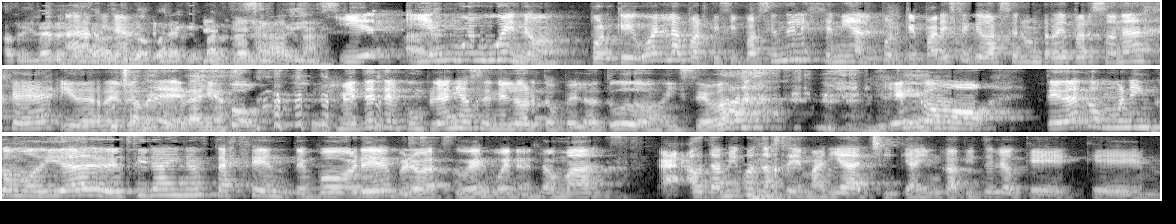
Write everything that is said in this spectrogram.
Arreglaron Ah, el capítulo para que participe. y- Y, es muy bueno, porque igual la participación de él es genial, porque parece que va a ser un re personaje y de repente es tipo, metete el cumpleaños en el orto, pelotudo, y se va. Y es como, te da como una incomodidad de decir, ay, no, esta gente, pobre, pero a su vez, bueno, es lo más. Ah, O también cuando hace de mariachi, que hay un capítulo que, que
